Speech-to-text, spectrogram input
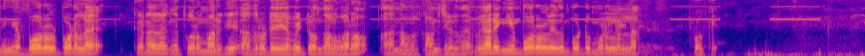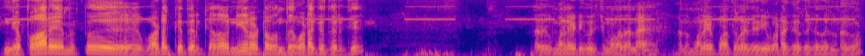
நீங்கள் போர்வெல் போடலை கிணறு அங்கே தூரமாக இருக்குது அதனுடைய எஃபெக்ட் வந்தாலும் வரும். அதை நம்ம கவனிச்சுக்கிட்டு வேறு எங்கேயும் போர்வெல் எதுவும் போட்டு மூடல ஓகே இங்கே பாறை அமைப்பு வடக்கு தெற்கு அதாவது நீரோட்டம் வந்து வடக்கு தெற்கு. அது மலையடி குறிச்சி மலை தானே? அந்த மலையை பார்த்தாலே தெரியும் வடக்கு தெற்கு தான் கிடக்கும்.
